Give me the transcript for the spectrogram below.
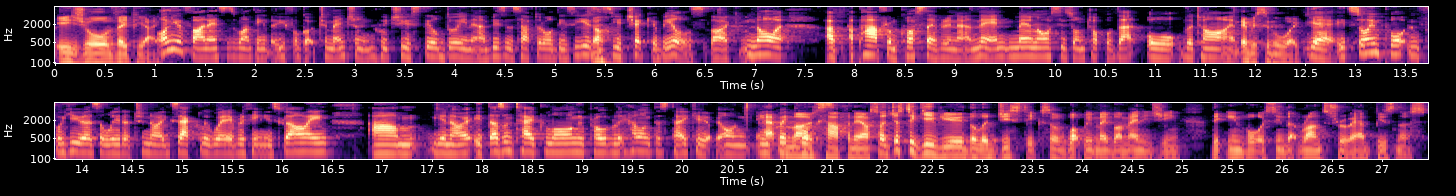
is your VPA. On your finances, one thing that you forgot to mention, which you still do in our business after all these years, Oh. is you check your bills. Like no apart from cost every now and then, Manos is on top of that all the time. Every single week. Yeah, it's so important for you as a leader to know exactly where everything is going. Um, you know, it doesn't take long. It probably how long does it take you on in At QuickBooks? most half an hour. So just to give you the logistics of what we mean by managing the invoicing that runs through our business.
